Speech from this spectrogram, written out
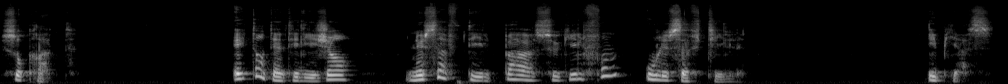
Socrate. Étant intelligents, ne savent-ils pas ce qu'ils font ou le savent-ils? Hippias.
